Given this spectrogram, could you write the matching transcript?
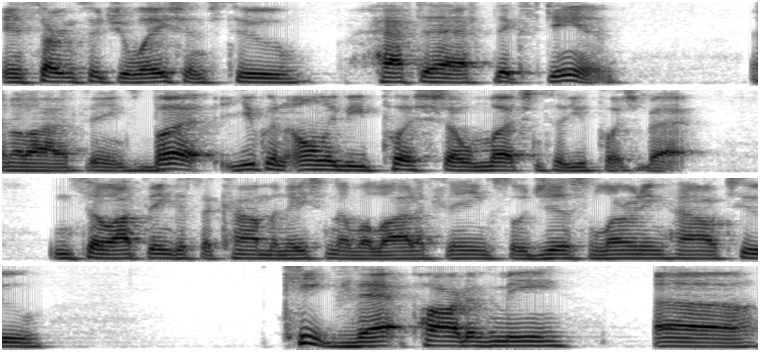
in certain situations to have to have thick skin and a lot of things. But you can only be pushed so much until you push back. And so I think it's a combination of a lot of things. So just learning how to keep that part of me, uh,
